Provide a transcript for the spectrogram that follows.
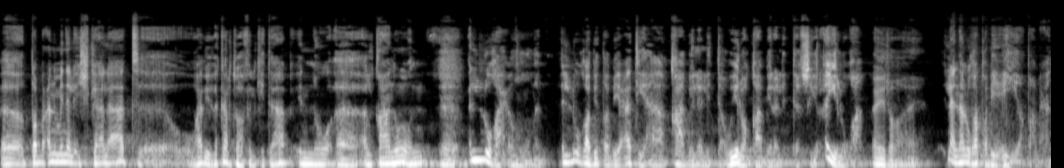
أه، طبعا من الإشكالات أه، وهذه ذكرتها في الكتاب إنه أه، القانون اللغة عموما اللغة بطبيعتها قابلة للتأويل وقابلة للتفسير. أي لغة؟ أي لغة أي. لأنها لغة طبيعية طبعا.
